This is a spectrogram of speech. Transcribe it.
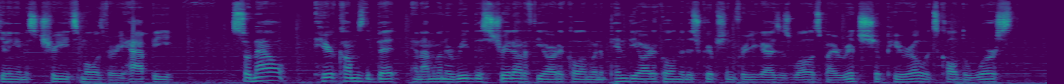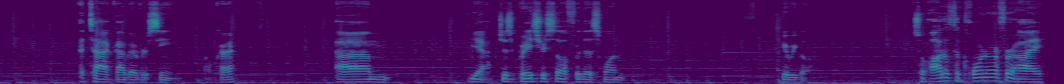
giving him his treats. Moe was very happy. So now here comes the bit, and I'm going to read this straight out of the article. I'm going to pin the article in the description for you guys as well. It's by Rich Shapiro. It's called The Worst Attack I've Ever Seen. Okay. Um, yeah, just brace yourself for this one. Here we go. So, out of the corner of her eye,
